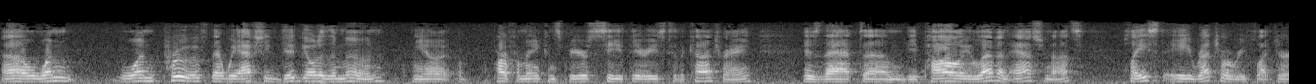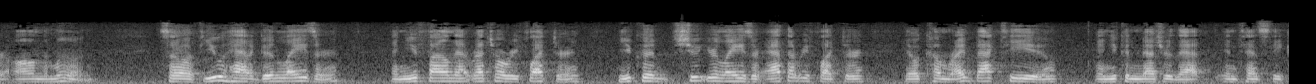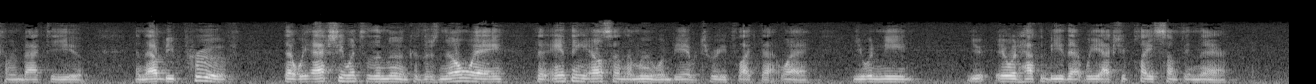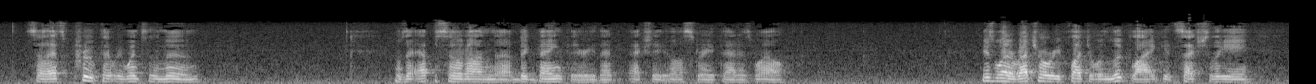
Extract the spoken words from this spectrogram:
Uh, one one proof that we actually did go to the moon, you know, apart from any conspiracy theories to the contrary, is that um, the Apollo 11 astronauts placed a retroreflector on the moon. So if you had a good laser and you found that retroreflector, you could shoot your laser at that reflector. It would come right back to you, and you could measure that intensity coming back to you. And that would be proof that we actually went to the moon because there's no way that anything else on the moon would be able to reflect that way. You would need, you, it would have to be that we actually placed something there. So that's proof that we went to the moon. There was an episode on uh, Big Bang Theory that actually illustrated that as well. Here's what a retroreflector would look like. It's actually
